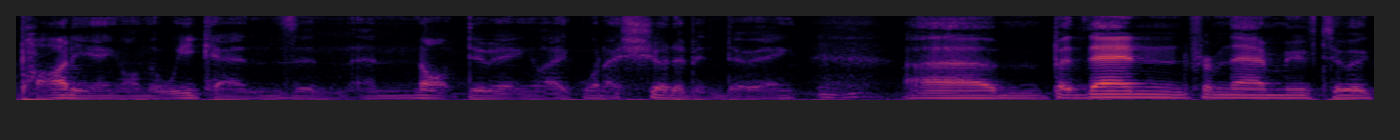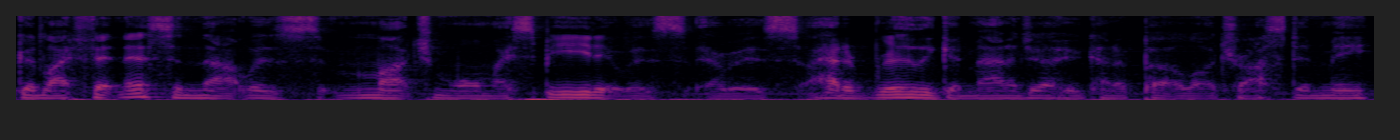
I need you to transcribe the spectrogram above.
partying on the weekends and, and not doing like what I should have been doing. Um, but then from there moved to a GoodLife fitness and that was much more my speed. It was I was I had a really good manager who kind of put a lot of trust in me.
